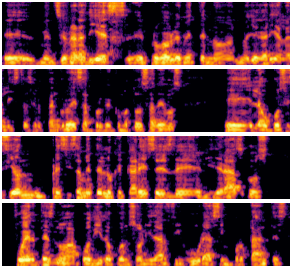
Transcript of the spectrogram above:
eh, mencionar a 10, eh, probablemente no, no, llegaría la lista a ser tan gruesa, porque como todos sabemos, eh, la oposición precisamente lo que carece es de liderazgos fuertes, no ha podido consolidar figuras importantes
